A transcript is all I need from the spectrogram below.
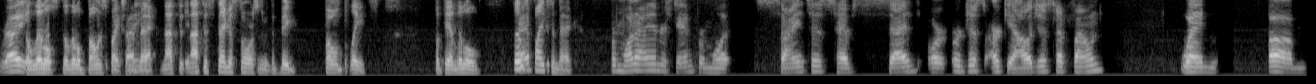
right. the little the little bone spikes on Right. the back, not the not the Stegosauruses with the big bone plates, but they had little little Absolutely. spikes in back. from what I understand, from what scientists have said, or or just archaeologists have found, when um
